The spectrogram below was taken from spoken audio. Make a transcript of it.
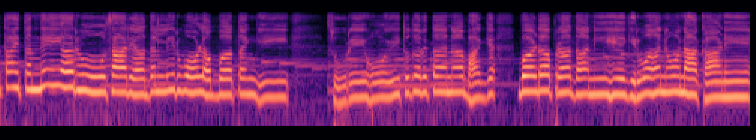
ತಾಯಿ ತಂದೆಯರು, ಸಾರ್ಯದಲ್ಲಿರುವವಳೊಬ್ಬ ತಂಗಿ. ಸೂರೆ ಹೋಯಿತು ದೊರೆತನ ಭಾಗ್ಯ, ಬಡ ಪ್ರಧಾನಿ ಹೇಗಿರುವನೋ ನಾ ಕಾಣೆ.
